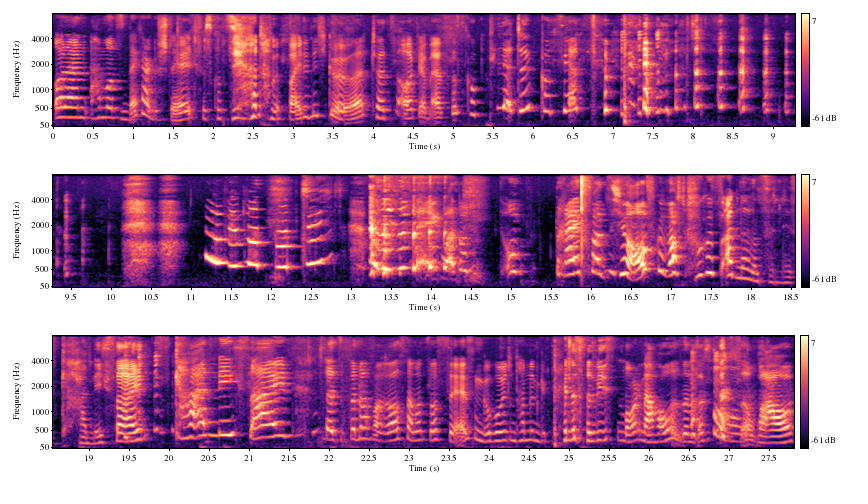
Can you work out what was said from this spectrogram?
Und dann haben wir uns einen Wecker gestellt fürs Konzert, haben wir beide nicht gehört. Turns out, wir haben einfach das komplette Konzert verpennt. Und wir waren so dicht. Und dann sind wir irgendwann um, um 23 Uhr aufgewacht, gucken uns an und so, nee, das kann nicht sein. Das kann nicht sein. Und dann sind wir noch mal raus, haben uns was zu essen geholt und haben dann gepennt, ist am nächsten Morgen nach Hause. Und das war so, wow.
